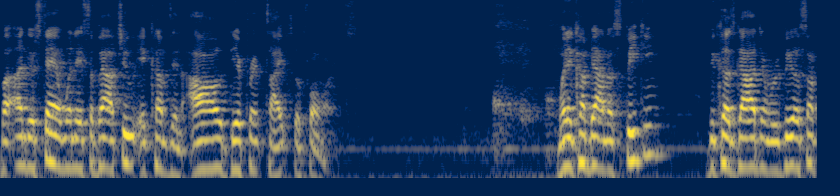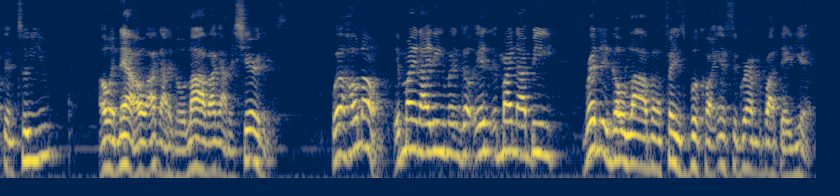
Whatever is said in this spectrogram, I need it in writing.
But understand when it's about you, it comes in all different types of forms. When it comes down to speaking, because God didn't reveal something to you, oh, and now oh, I got to go live. I got to share this. Well, hold on. It might not even go. It, it might not be ready to go live on Facebook or Instagram about that yet.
